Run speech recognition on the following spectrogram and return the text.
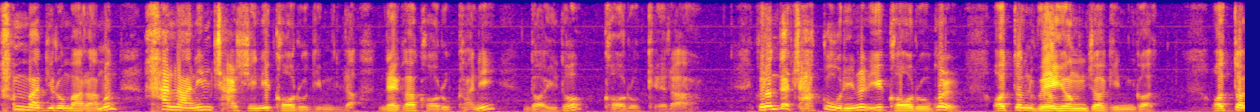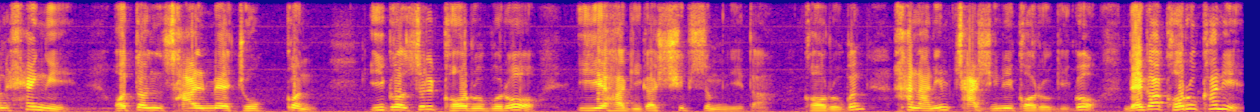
한마디로 말하면 하나님 자신이 거룩입니다. 내가 거룩하니 너희도 거룩해라. 그런데 자꾸 우리는 이 거룩을 어떤 외형적인 것, 어떤 행위, 어떤 삶의 조건, 이것을 거룩으로 이해하기가 쉽습니다. 거룩은 하나님 자신이 거룩이고 내가 거룩하니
